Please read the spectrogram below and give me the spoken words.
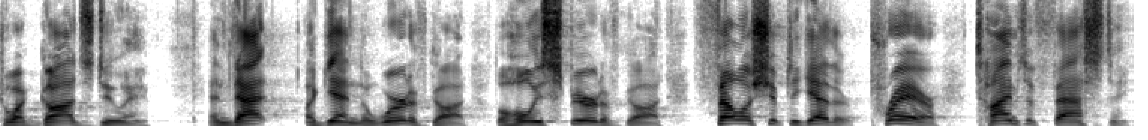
to what God's doing. And that, again, the Word of God, the Holy Spirit of God, fellowship together, prayer, times of fasting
